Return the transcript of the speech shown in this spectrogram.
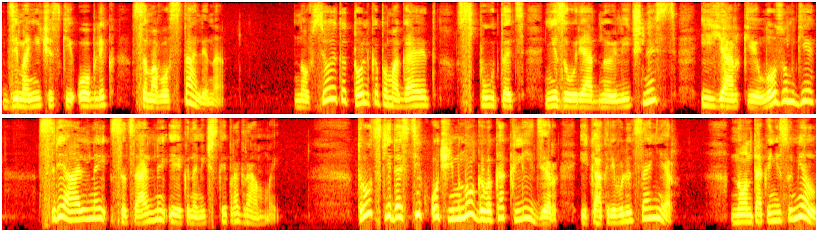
демонический облик самого Сталина. Но все это только помогает спутать незаурядную личность и яркие лозунги с реальной социальной и экономической программой. Троцкий достиг очень многого как лидер и как революционер. Но он так и не сумел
